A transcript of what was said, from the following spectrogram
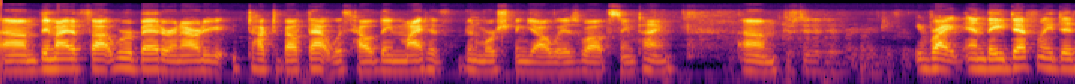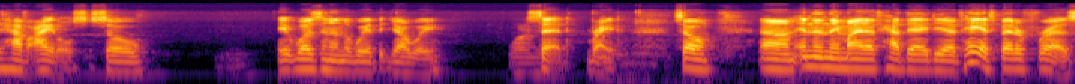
Um, they might have thought we are better, and I already talked about that with how they might have been worshiping Yahweh as well at the same time. Um, Just in a different, different Right, and they definitely did have idols, so it wasn't in the way that Yahweh One. said. Right. So, um, and then they might have had the idea of, hey, it's better for us.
